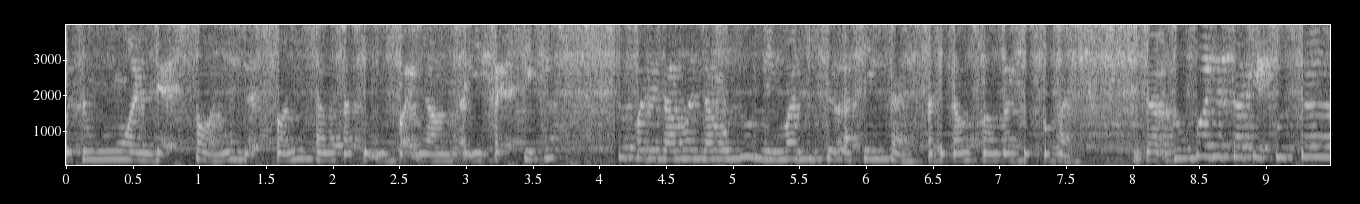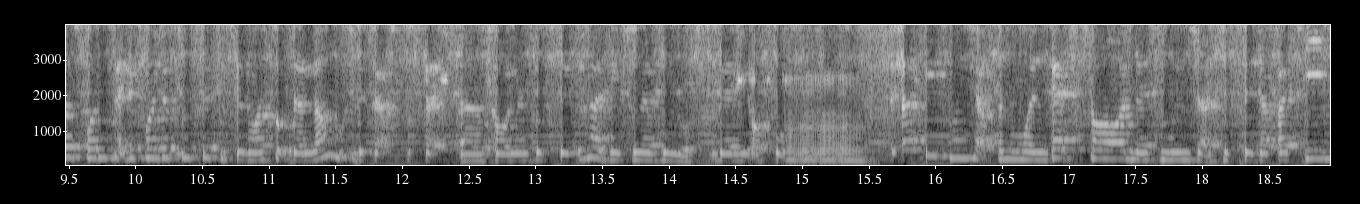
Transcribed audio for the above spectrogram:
penemuan Depson ya Depson ni salah satu ubat yang efektif lah. So pada zaman dahulu memang kita asingkan pada tahun 1920-an. Ja- Jumpa je sakit kusta, kontak di pondok kusta kita masuk dalam dekat pusat uh, kawalan kusta tu lah di Sungai Buloh dari Opok. Mm-mm. Tetapi semenjak penemuan Depson dan semenjak kita dapati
